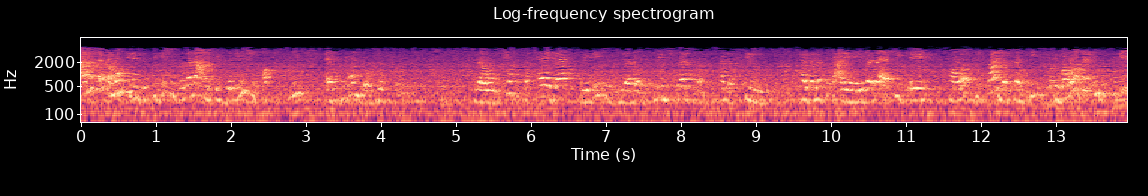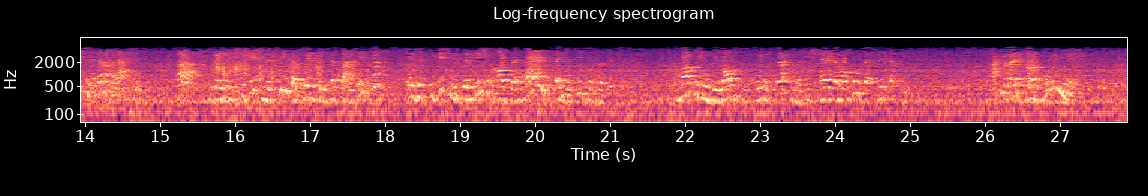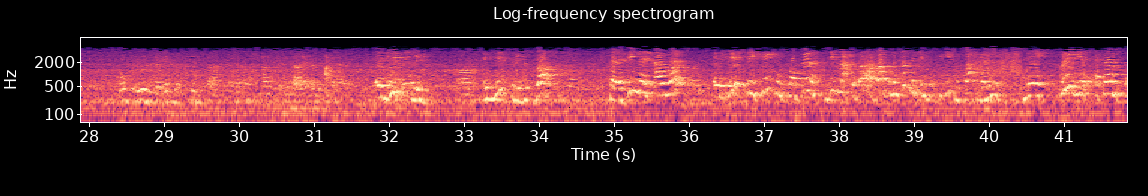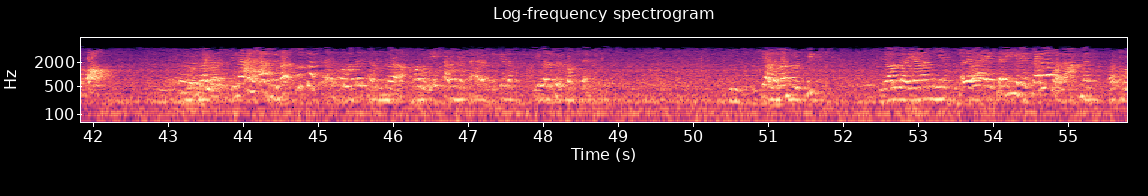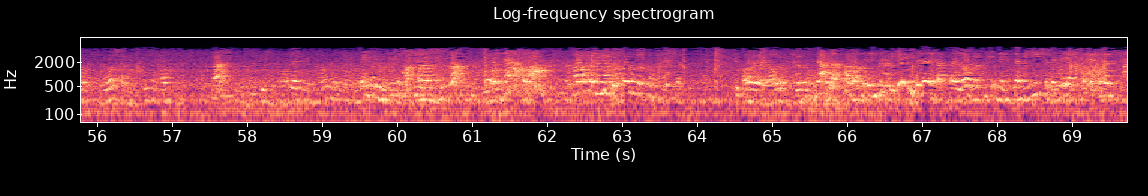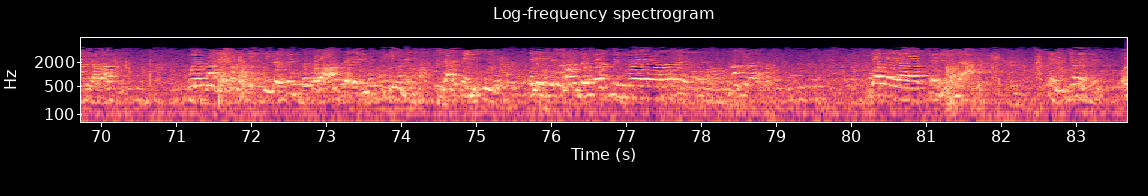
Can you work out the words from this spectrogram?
أنا شايفه ممكن انفستيجيشن ان أنا اعمل اكزامينشن اوف سليب ات هاند اوف لو شفت حاجة ريليتد لسليب سيرفر حاجة سكيل حاجة ماسك عليها يبقى ده أكيد إيه؟ هو في فايده ترتيب يبقى هو ده الانفستيجيشن اللي أنا بنعمله ها؟ الانفستيجيشن الفينجر برينت ده بتاع الفيكتور investigation examination of the hand and the feet of the victim. Nothing belongs to the staff مفيش حاجة موجودة في الاكيد أحمد عايز تقول ماشي ممكن يقول ده جبنا السيب بتاع ال history ال history بالظبط. فدي من الأول ال history taken from parents دي بنعتبرها برضه من ضمن ال investigation صح؟ جميل ليه؟ previous attempts of. يبقى أنا قبل ما ادخل بسال هو ده كان اخباره إيه؟ حاول ينتحر قبل كده يبقى ال circumstance يلا number 6 يلا يعني آه، كريم اللي يتكلم ولا أحمد؟ أحمد ها؟ لا لا خلاص ال investigation اللي هي ال bacteriology ال examination اللي هي الحاجات اللي مش هعملها بقى ويكون عندك fingerprint بس هو أصلا ال investigation لا تاني الانفستيجيشن ده من يلا يا كريم يا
